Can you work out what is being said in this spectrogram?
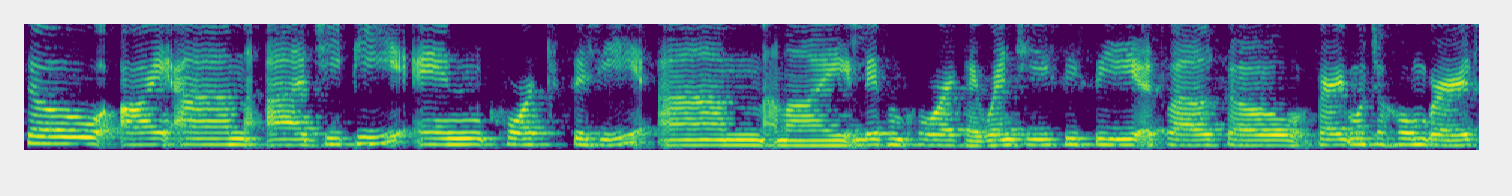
So, I am a GP in Cork City, um, and I live in Cork. I went to UCC as well, so very much a home bird.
